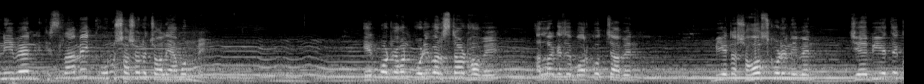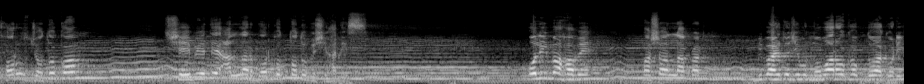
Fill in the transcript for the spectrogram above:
নেবেন, ইসলামিক অনুশাসনে চলে এমন মেয়ে। এরপর যখন পরিবার স্টার্ট হবে, আল্লাহর কাছে বরকত চাবেন, বিয়েটা সহজ করে নেবেন, যে বিয়েতে খরচ যত কম, সেই বিয়েতে আল্লাহর বরকত তত বেশি, হাদিস। অলিমা হবে মাসা আল্লাহ আপনার বিবাহিত জীবন মোবারক হোক, দোয়া করি।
